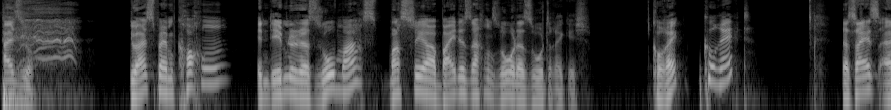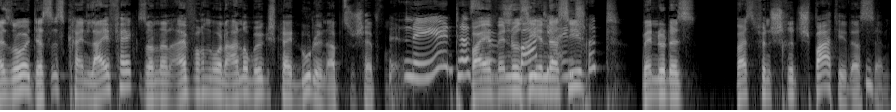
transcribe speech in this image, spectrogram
also, du hast beim Kochen, indem du das so machst, machst du ja beide Sachen so oder so dreckig. Korrekt? Korrekt? Das heißt also, das ist kein Lifehack, sondern einfach nur eine andere Möglichkeit, Nudeln abzuschöpfen. Nee, das Weil äh, wenn du sie in das Sieb- Schritt. Wenn du das, was für einen Schritt spart dir das denn?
